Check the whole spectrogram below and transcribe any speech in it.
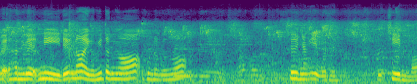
วะหันเวะนี่เด็กน้อยก็มีแต่เงาะคุณน่ะก็เงาะซื้อยังอีกวันนี้ลูกชิ้นบ่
